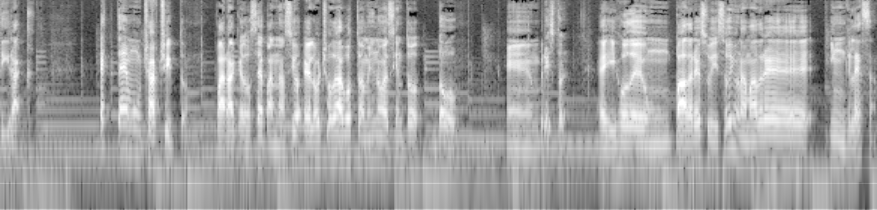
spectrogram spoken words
Dirac. Este muchachito, para que lo sepan, nació el 8 de agosto de 1902 en Bristol. Es hijo de un padre suizo y una madre inglesa.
